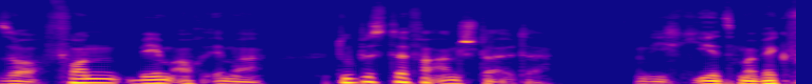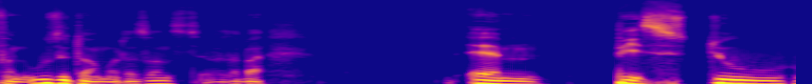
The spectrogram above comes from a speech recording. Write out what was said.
So, von wem auch immer du bist der Veranstalter. Und ich gehe jetzt mal weg von Usedom oder sonst was, aber ähm, bist du,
